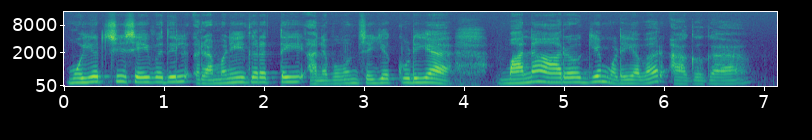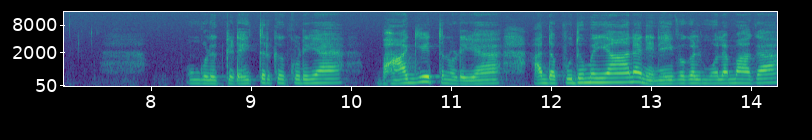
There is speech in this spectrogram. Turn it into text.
முயற்சி செய்வதில் ரமணீகரத்தை அனுபவம் செய்யக்கூடிய மன ஆரோக்கியம் உடையவர் ஆகுக. உங்களுக்கு கிடைத்திருக்கக்கூடிய பாக்கியத்தினுடைய அந்த புதுமையான நினைவுகள் மூலமாக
